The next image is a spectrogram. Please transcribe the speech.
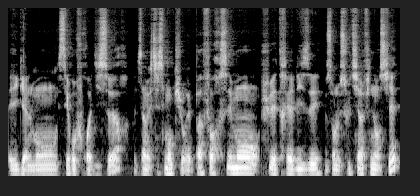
et également ces refroidisseurs, des investissements qui n'auraient pas forcément pu être réalisés sans le soutien financier.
